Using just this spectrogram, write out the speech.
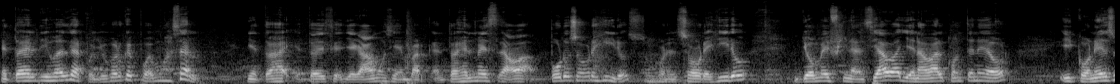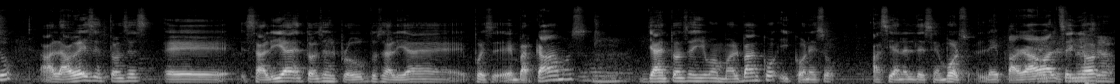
Entonces él dijo, Edgar, pues yo creo que podemos hacerlo. Y entonces, entonces llegábamos y embarcamos. Entonces él me daba puros sobregiros. Con el sobregiro yo me financiaba, llenaba el contenedor y con eso a la vez entonces eh, salía, entonces el producto salía, pues embarcábamos, ya entonces íbamos al banco y con eso hacían el desembolso. Le pagaba al señor,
